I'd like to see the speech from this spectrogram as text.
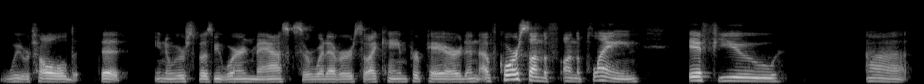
we were told that you know we were supposed to be wearing masks or whatever. So I came prepared, and of course on the on the plane, if you uh,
